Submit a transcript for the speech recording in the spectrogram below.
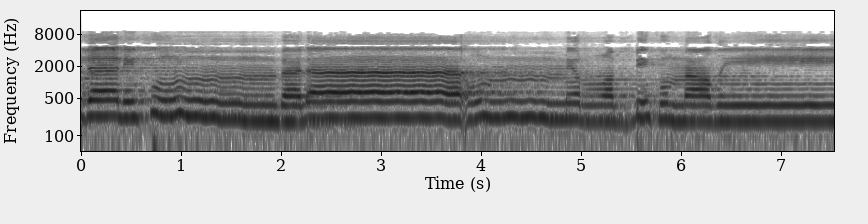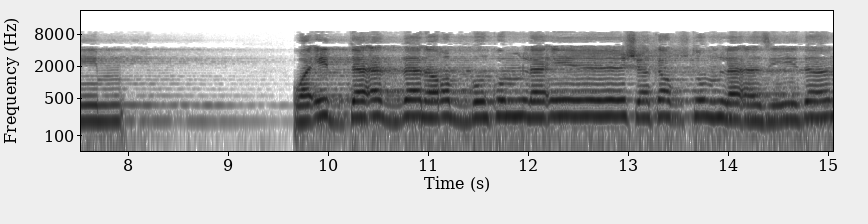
ذلك بلاء من ربكم عظيم. وإذ تأذن ربكم لئن شكرتم لأزيدنكم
